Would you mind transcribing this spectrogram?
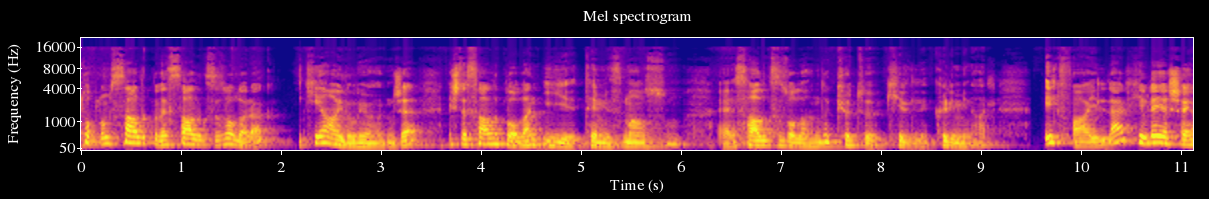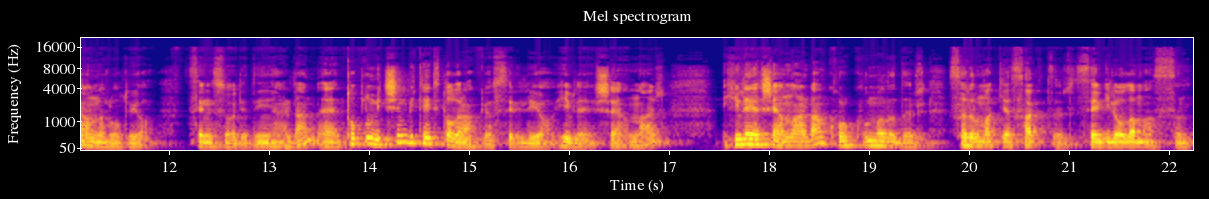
Toplum sağlıklı ve sağlıksız olarak ikiye ayrılıyor önce. İşte sağlıklı olan iyi, temiz, masum. E, sağlıksız olan da kötü, kirli, kriminal. İlk failler HIV'le yaşayanlar oluyor senin söylediğin yerden. E, toplum için bir tehdit olarak gösteriliyor HIV'le yaşayanlar. HIV'le yaşayanlardan korkulmalıdır, sarılmak yasaktır, sevgili olamazsın,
